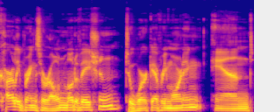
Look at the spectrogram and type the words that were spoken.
Carly brings her own motivation to work every morning, and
